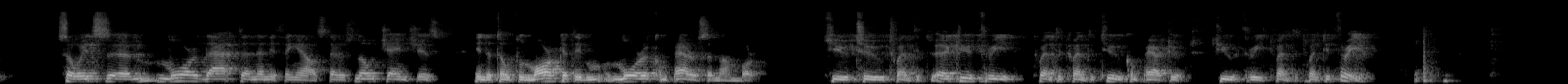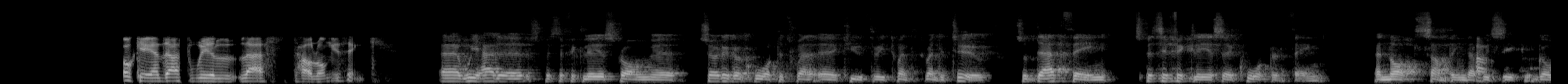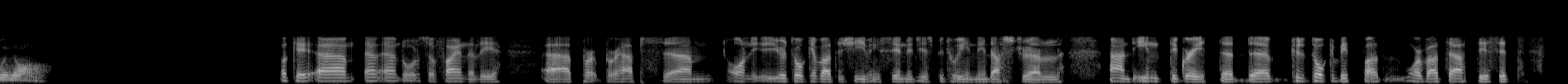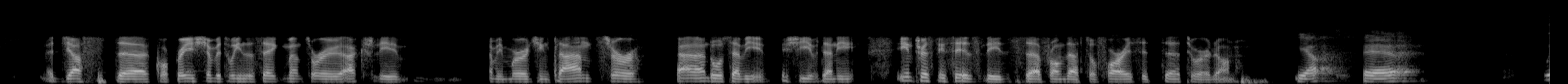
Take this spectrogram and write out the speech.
So it's uh, more that than anything else. There is no changes in the total market, more a comparison number, Q3 2022 uh, compared to Q3 2023. Okay, and that will last how long, you think? Uh, we had a specifically a strong uh, surgical quarter, Q3 2022. So that thing specifically is a quarter thing and not something that we ah. see going on. Okay, um, and also finally, Uh, perhaps, um, you're talking about achieving synergies between industrial and integrated. Uh, could you talk a bit more about that? Is it just uh, cooperation between the segments or actually, I mean, merging. And also, have you achieved any interesting sales leads from that so far? Is it too early on? Yeah.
